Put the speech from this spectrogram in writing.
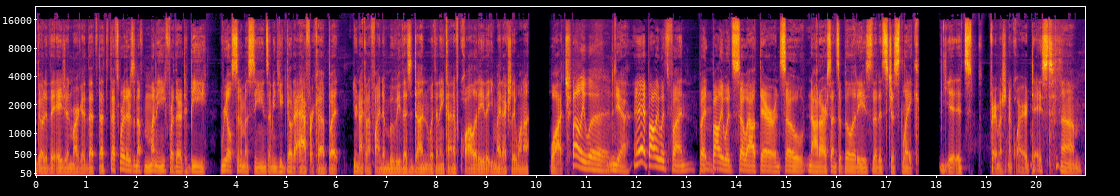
go to the Asian market. That's that's that's where there's enough money for there to be real cinema scenes. I mean, you could go to Africa, but you're not going to find a movie that's done with any kind of quality that you might actually want to watch. bollywood Yeah, eh, Bollywood's fun, but Mhm. Bollywood's so out there and so not our sensibilities that it's just like it, it's very much an acquired taste. Um,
